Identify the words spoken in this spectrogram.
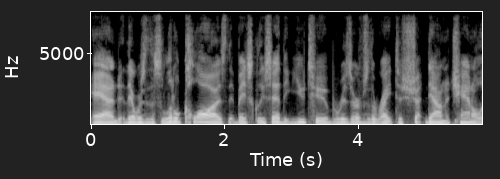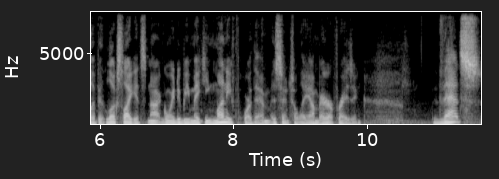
and there was this little clause that basically said that YouTube reserves the right to shut down a channel if it looks like it's not going to be making money for them essentially. I'm paraphrasing. That's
